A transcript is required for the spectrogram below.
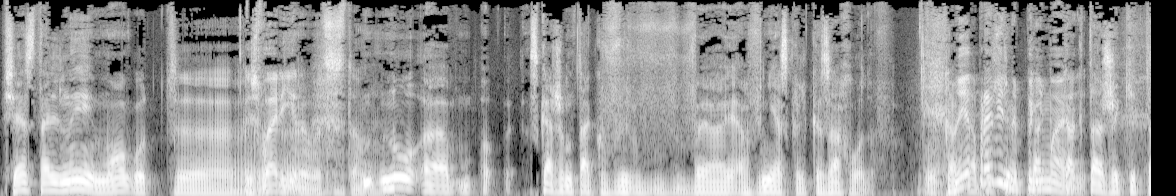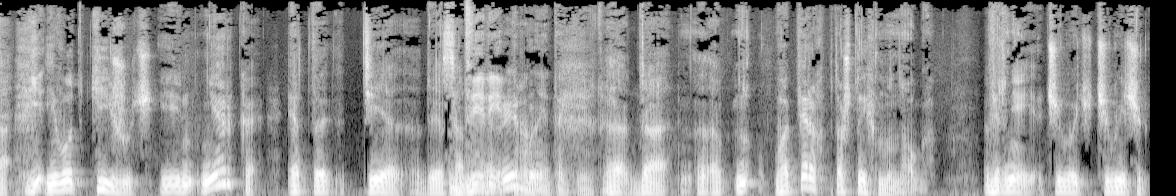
Все остальные могут... То есть варьироваться там? Ну, скажем так, в, в, в несколько заходов. Как, ну, я правильно как, понимаю. Как та же кита. Я... И вот кижуч и нерка – это те две самые Две реперные такие. Да. Ну, во-первых, потому что их много. Вернее, чевычек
